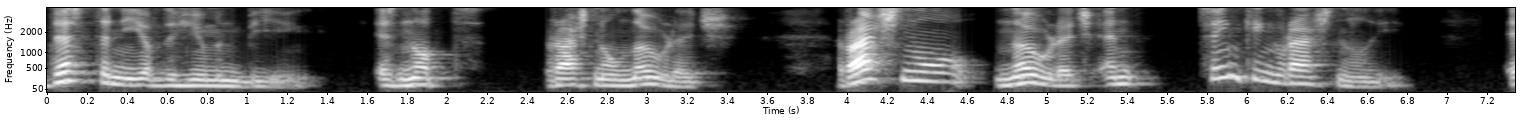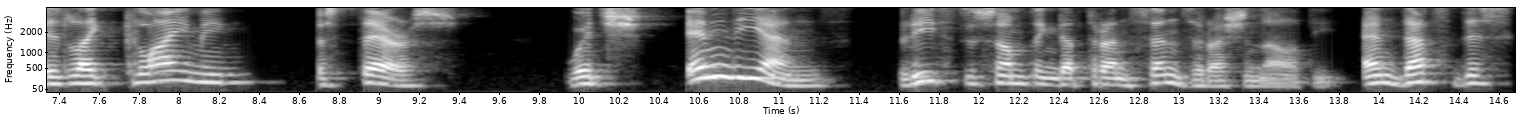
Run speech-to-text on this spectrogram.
destiny of the human being is not rational knowledge. Rational knowledge and thinking rationally is like climbing a stairs, which in the end leads to something that transcends rationality. And that's this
